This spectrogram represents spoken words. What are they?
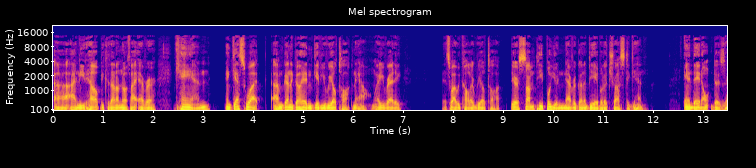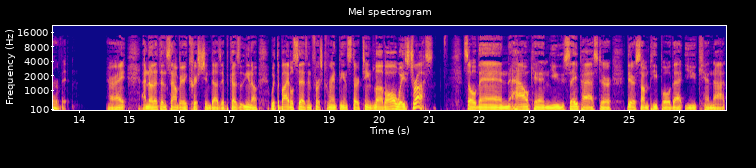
uh, I need help because I don't know if I ever can. And guess what? I'm going to go ahead and give you real talk now. Are you ready? That's why we call it real talk. There are some people you're never going to be able to trust again, and they don't deserve it. All right. I know that doesn't sound very Christian, does it? Because, you know, what the Bible says in 1 Corinthians 13, love always trusts. So then how can you say, Pastor, there are some people that you cannot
